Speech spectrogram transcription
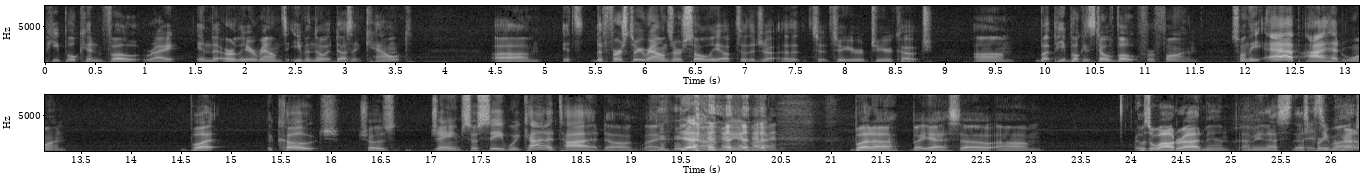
people can vote right in the earlier rounds, even though it doesn't count. Um, it's the first three rounds are solely up to the ju- uh, to, to your to your coach, um, but people can still vote for fun. So on the app, I had won, but the coach chose James. So see, we kind of tied, dog. Like, Yeah. you know what I mean? Like, but uh, but yeah. So um, it was a wild ride, man. I mean, that's that's It's pretty much.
